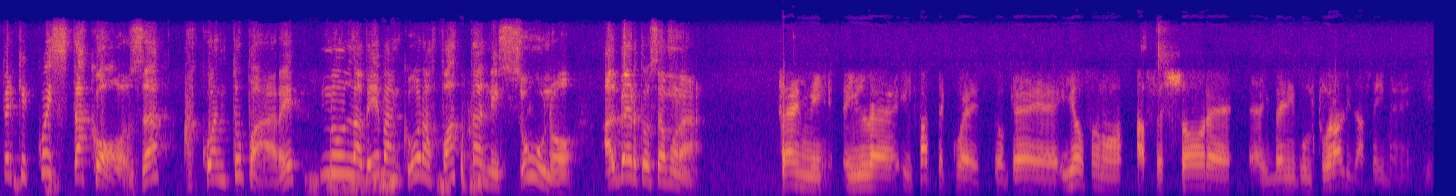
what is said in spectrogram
Perché questa cosa, a quanto pare, non l'aveva ancora fatta nessuno. Alberto Samonà. Sammy, il, il fatto è questo, che io sono assessore ai beni culturali da sei mesi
